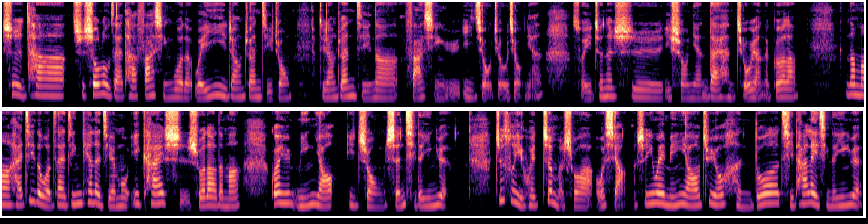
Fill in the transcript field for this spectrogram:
是他是收录在他发行过的唯一一张专辑中。这张专辑呢，发行于一九九九年，所以真的是一首年代很久远的歌了。那么，还记得我在今天的节目一开始说到的吗？关于民谣，一种神奇的音乐。之所以会这么说啊，我想是因为民谣具有很多其他类型的音乐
